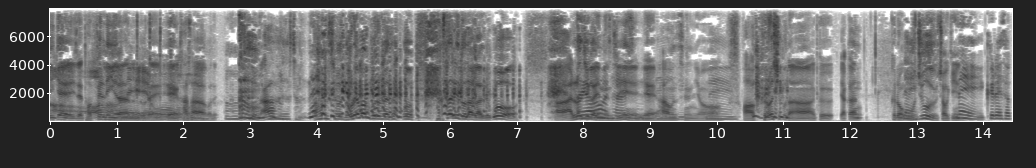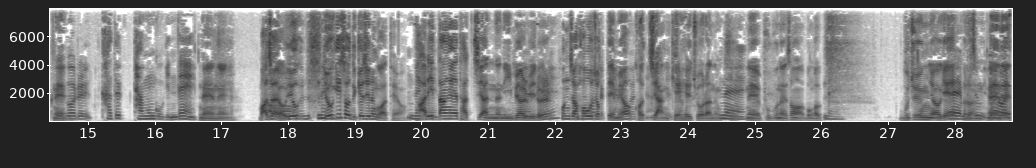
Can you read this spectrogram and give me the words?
이게 이제 The Feeling이라는 네, 노래의 오. 가사거든. 아, 참, 아, 저 노래만 부르면 자꾸 닭살이 돋아가지고 아 알러지가 아유, 있는지. 예 아무튼요. 네. 아 그러시구나. 그 약간 그런 네. 우주적인. 네, 그래서 네. 그거를 가득 담은 곡인데 네네. 맞아요. 어, 여, 네. 여기서 느껴지는 것 같아요. 네. 발이 땅에 닿지 않는 이별 이별 위를 혼자 허우적대며 걷지 않게 해줘라는 네. 부, 네, 부분에서 뭔가 네. 무중력의 네, 그런 무중- 네, 네네네,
